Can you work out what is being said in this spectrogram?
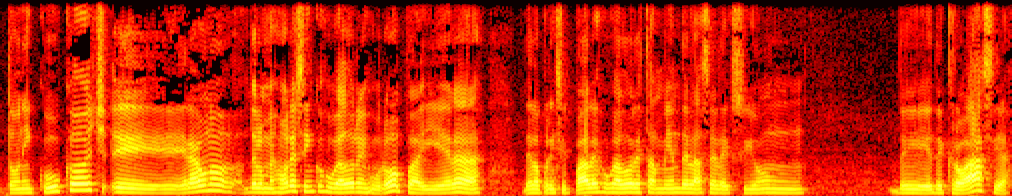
Tony Kukoc eh, era uno de los mejores cinco jugadores en Europa y era de los principales jugadores también de la selección de, Croacia.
